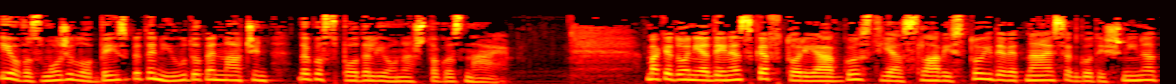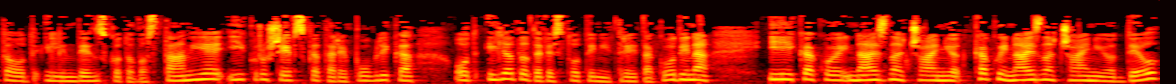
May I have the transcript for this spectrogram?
и овозможило безбеден и удобен начин да го сподели она што го знае. Македонија денеска, 2 август, ја слави 119 годишнината од Илинденското востание и Крушевската република од 1903 година и како и најзначајниот, како и најзначајниот дел,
